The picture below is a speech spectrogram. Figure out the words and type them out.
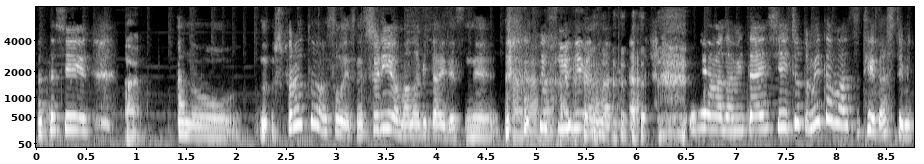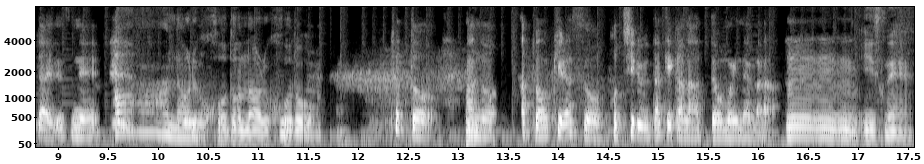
私。はい。あの、スプラトゥーンはそうですね、3は学びたいですね。はいはいはいはい。3は学びたい。3は学びたいし、ちょっとメタバース手出してみたいですね。ああ、なるほど、なるほど。ちょっと、あの、あとはオキュラスをポチるだけかなって思いながら、うんうんうん、いいですね。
